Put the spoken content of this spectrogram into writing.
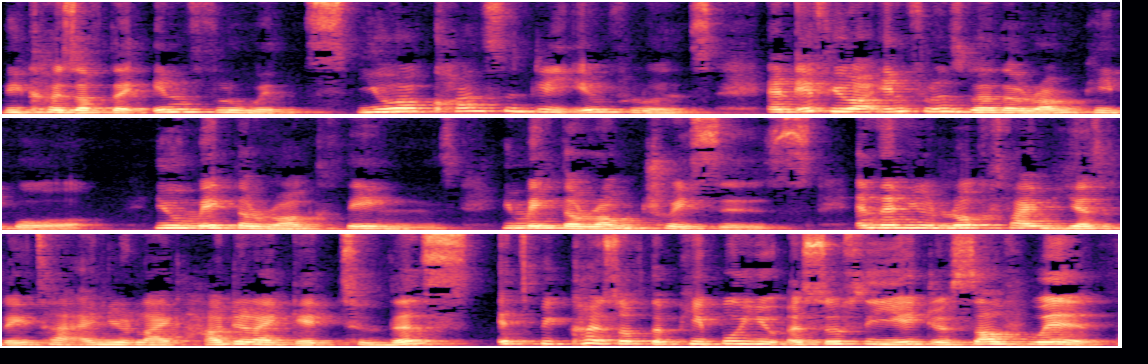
because of the influence. You are constantly influenced. And if you are influenced by the wrong people, you make the wrong things, you make the wrong choices. and then you look five years later and you're like, how did I get to this? It's because of the people you associate yourself with.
